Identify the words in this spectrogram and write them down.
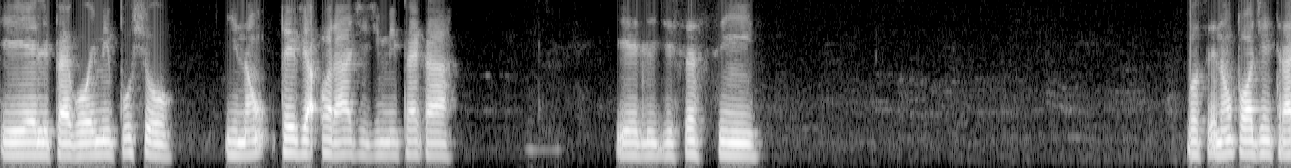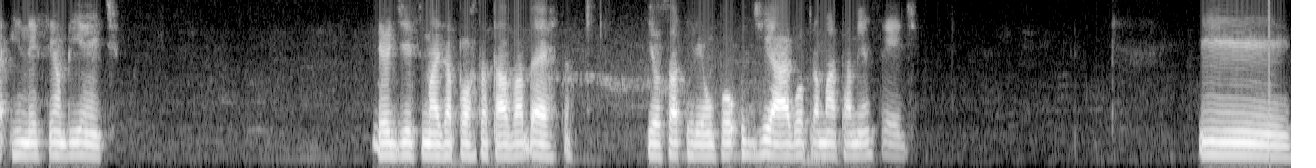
e ele pegou e me puxou. E não teve a coragem de me pegar E ele disse assim: Você não pode entrar nesse ambiente. Eu disse, mas a porta estava aberta. E eu só queria um pouco de água para matar minha sede. E,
